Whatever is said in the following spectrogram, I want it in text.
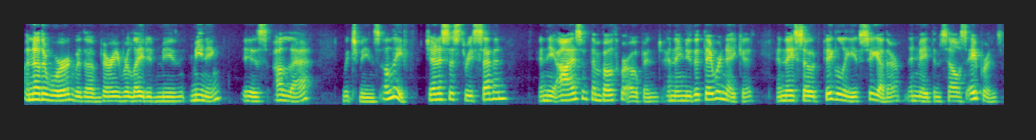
Another word with a very related mean, meaning is aleh, which means a leaf. Genesis 3 7. And the eyes of them both were opened, and they knew that they were naked, and they sewed fig leaves together and made themselves aprons.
